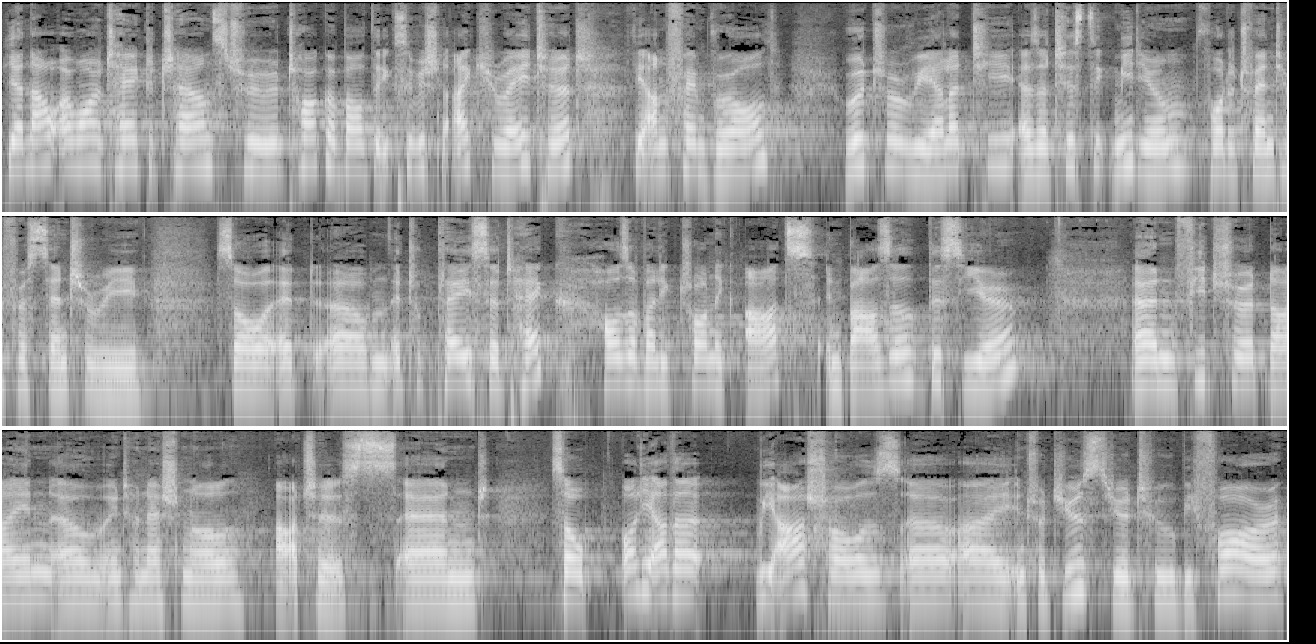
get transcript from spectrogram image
Yeah, now I want to take the chance to talk about the exhibition I curated, The Unframed World, virtual reality as artistic medium for the 21st century. So it, um, it took place at HeK, House of Electronic Arts in Basel this year, and featured nine um, international artists. And so all the other VR shows uh, I introduced you to before,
